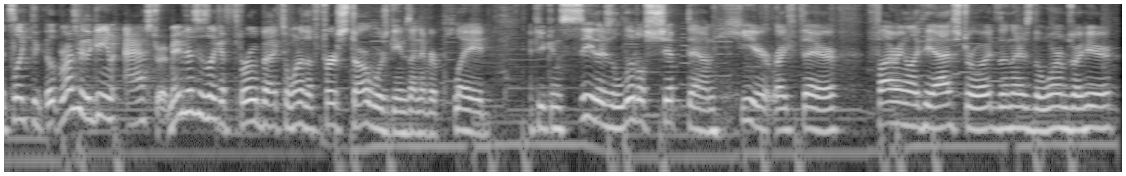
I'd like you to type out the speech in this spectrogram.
It's like the. It reminds me of the game Asteroid. Maybe this is like a throwback to one of the first Star Wars games I never played. If you can see, there's a little ship down here, right there, firing like the asteroids. Then there's the worms right here.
